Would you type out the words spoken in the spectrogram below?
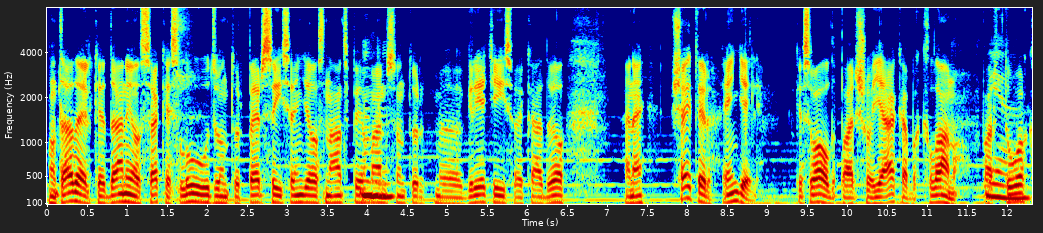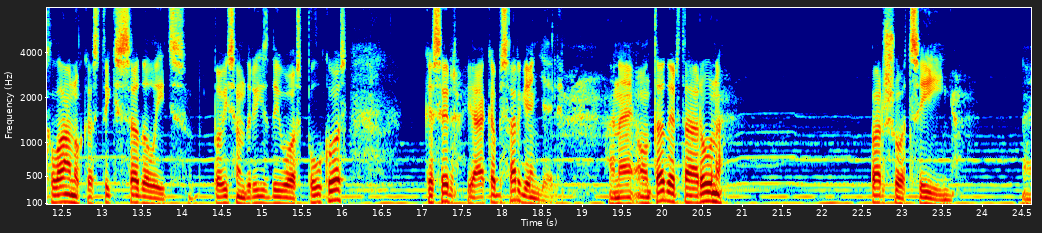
Un tādēļ, ka Daniels saka, es lūdzu, un tur Persijas eņģelis nāca pie mm -hmm. manis, un tur uh, Grieķijas vai kāda vēl. Ne? Šeit ir eņģeļi, kas valda pār šo jēkaba klanu, par Jā. to klānu, kas tiks sadalīts pavisam drīz divos pulkos, kas ir Jēkabas argeņģeļi. Un tad ir tā runa par šo cīņu. Ne?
